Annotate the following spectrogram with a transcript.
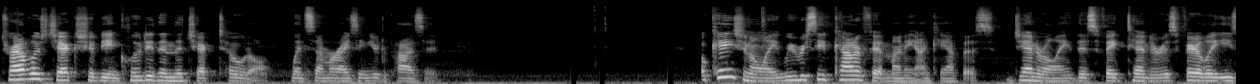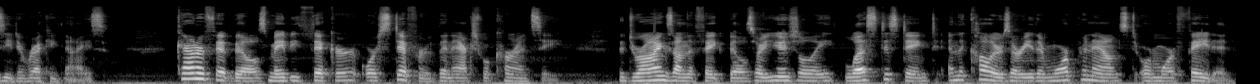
Traveler's checks should be included in the check total when summarizing your deposit. Occasionally, we receive counterfeit money on campus. Generally, this fake tender is fairly easy to recognize. Counterfeit bills may be thicker or stiffer than actual currency. The drawings on the fake bills are usually less distinct and the colors are either more pronounced or more faded.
